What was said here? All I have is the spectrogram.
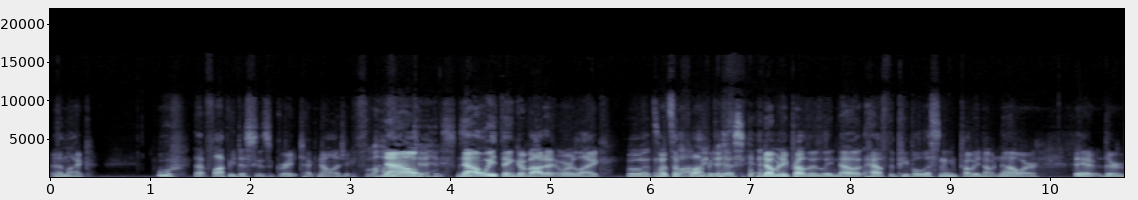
And I'm like, whew, that floppy disk is a great technology. Floppy now, disks. now we think about it and we're like, well, what's, what's, a floppy, floppy disk? disk? Nobody probably knows. Half the people listening probably don't know, or they're, they're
